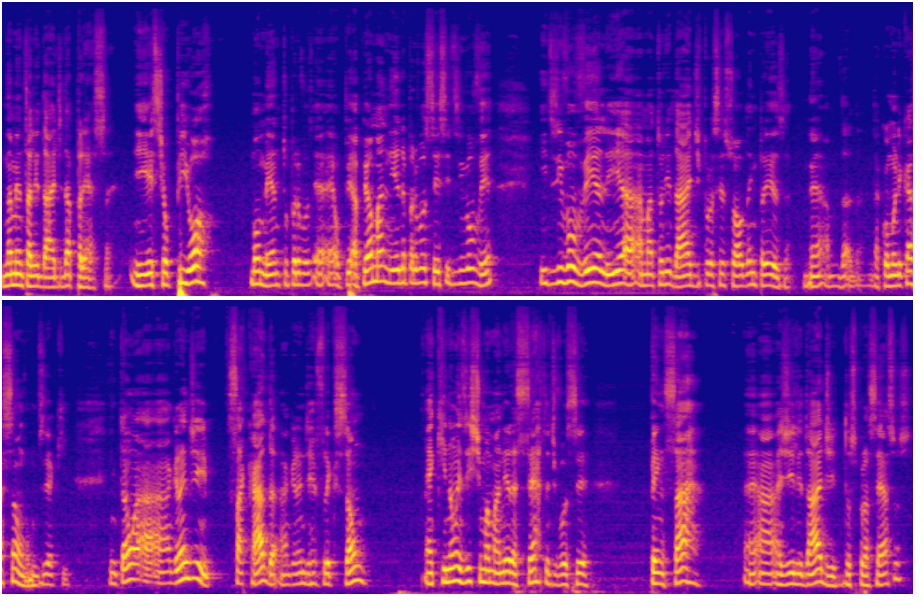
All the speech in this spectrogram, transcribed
na mentalidade da pressa. E esse é o pior momento para você, é, é a pior maneira para você se desenvolver e desenvolver ali a, a maturidade processual da empresa, né? da, da, da comunicação, vamos dizer aqui. Então, a, a, grande sacada, a grande reflexão é que não existe uma maneira certa de você pensar é, a agilidade dos processos,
